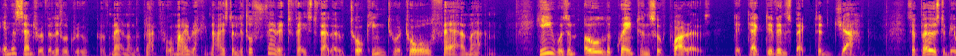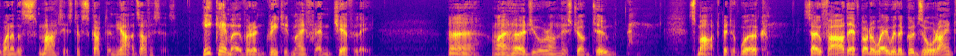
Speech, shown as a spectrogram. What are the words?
In the centre of the little group of men on the platform, I recognized a little ferret-faced fellow talking to a tall, fair man. He was an old acquaintance of Poirot's, Detective Inspector Japp, supposed to be one of the smartest of Scotland Yard's officers. He came over and greeted my friend cheerfully. Ah, I heard you were on this job too. Smart bit of work. So far they've got away with the goods all right,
